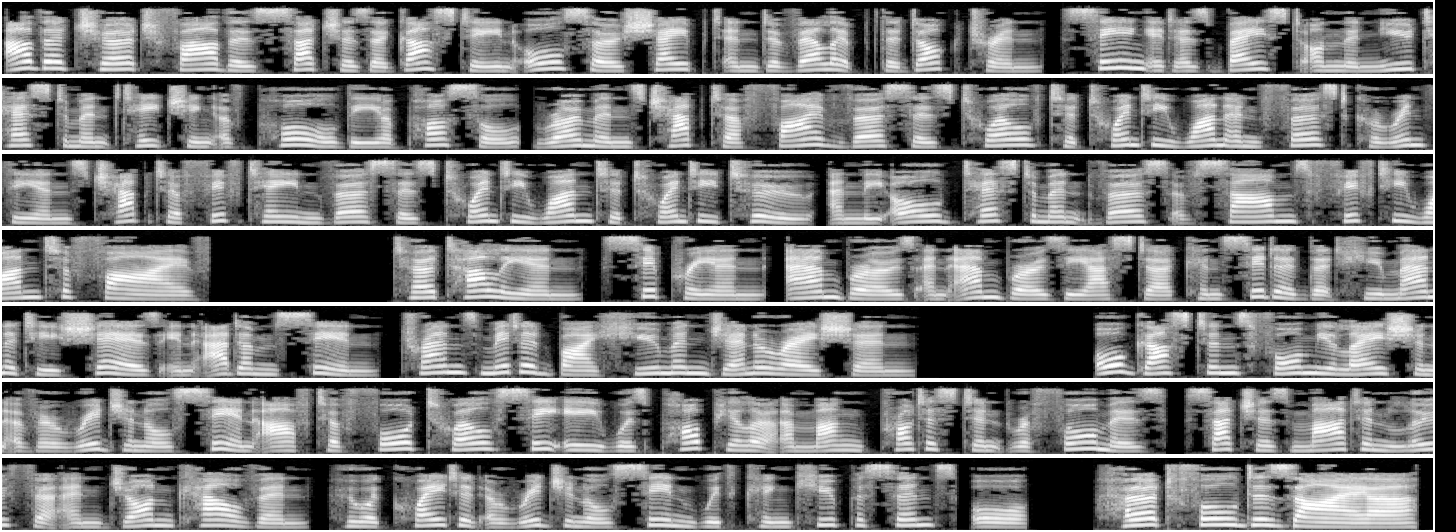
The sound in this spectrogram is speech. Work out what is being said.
Other Church Fathers such as Augustine also shaped and developed the doctrine, seeing it as based on the New Testament teaching of Paul the Apostle Romans chapter 5 verses 12 to 21 and 1 Corinthians chapter 15 verses 21 to 22 and the Old Testament verse of Psalms 51 to 5. Tertullian, Cyprian, Ambrose and Ambrosiaster considered that humanity shares in Adam's sin, transmitted by human generation. Augustine's formulation of original sin after 412 CE was popular among Protestant reformers, such as Martin Luther and John Calvin, who equated original sin with concupiscence or hurtful desire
